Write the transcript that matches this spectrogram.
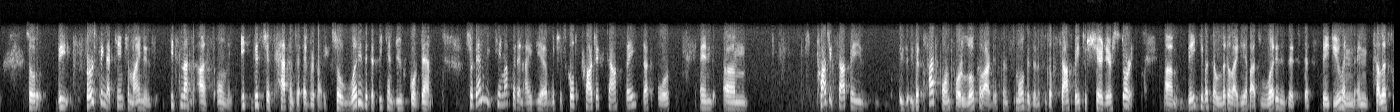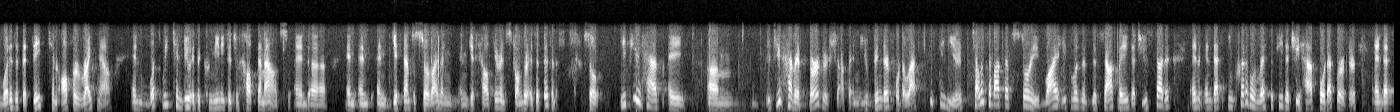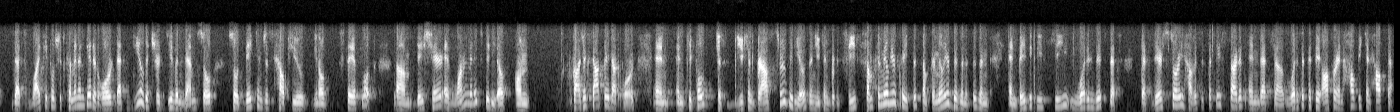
So the first thing that came to mind is it's not us only. It, this just happened to everybody. So what is it that we can do for them? So then we came up with an idea which is called ProjectSouthBay.org, and um, Project South Bay is, is, is a platform for local artists and small businesses of South Bay to share their story um, they give us a little idea about what is it that they do and, and tell us what is it that they can offer right now and what we can do as a community to help them out and uh, and, and, and get them to survive and, and get healthier and stronger as a business. So if you have a um, if you have a burger shop and you've been there for the last 50 years, tell us about that story. Why it was the South Bay that you started, and and that incredible recipe that you have for that burger, and that that's why people should come in and get it, or that deal that you're giving them, so so they can just help you, you know, stay afloat. Um, they share a one-minute video on projectsouthbay.org, and and people just you can browse through videos and you can see some familiar faces, some familiar businesses, and and basically see what is it that's that's their story, how is it that they started, and that's uh, what is it that they offer, and how we can help them.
